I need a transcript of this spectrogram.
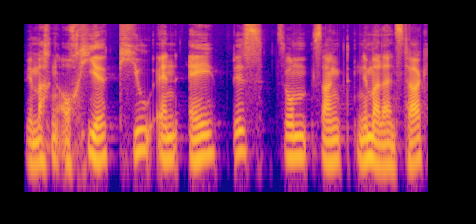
wir machen auch hier Q&A bis zum St. Nimmerleinstag.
